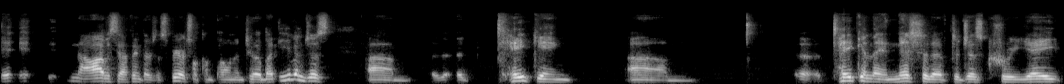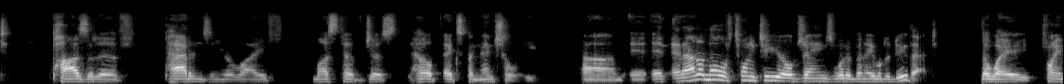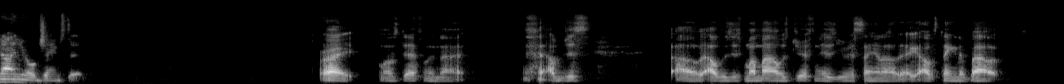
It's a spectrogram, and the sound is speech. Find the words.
it, it, now obviously I think there's a spiritual component to it, but even just um, taking um, uh, taking the initiative to just create positive patterns in your life must have just helped exponentially. Um, and, and I don't know if 22 year old James would have been able to do that the way 29 year old James did. Right. Most definitely not. I'm just, uh, I was just, my mind was drifting as you were saying all that. I was thinking about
